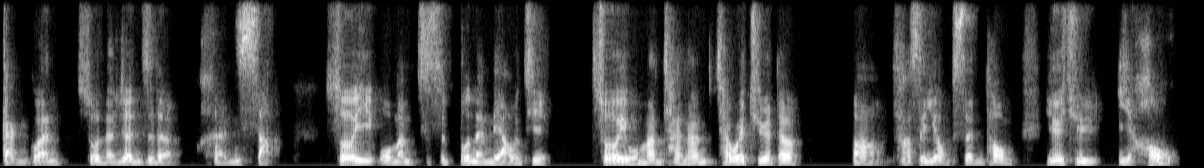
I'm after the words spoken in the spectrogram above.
感官所能认知的很少，所以我们只是不能了解，所以我们才能才会觉得。啊，它是一种神通，也许以后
